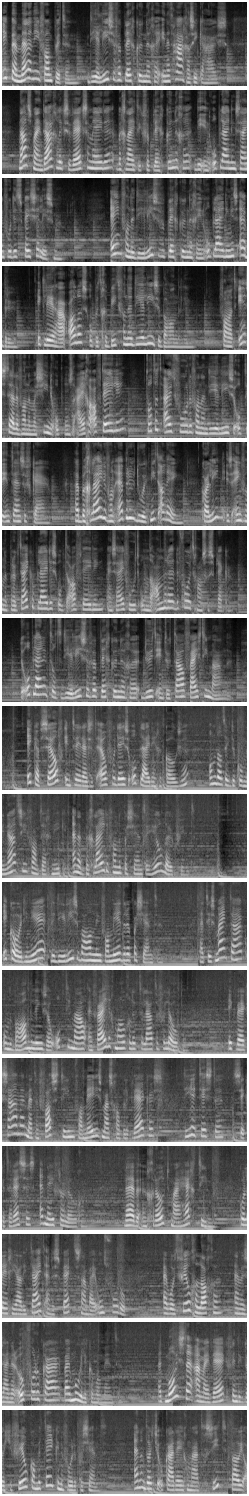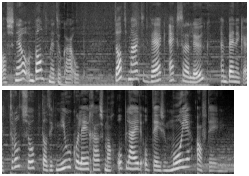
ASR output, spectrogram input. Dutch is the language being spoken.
Ik ben Melanie van Putten, dialyseverpleegkundige in het Haga ziekenhuis. Naast mijn dagelijkse werkzaamheden begeleid ik verpleegkundigen die in opleiding zijn voor dit specialisme. Een van de dialyseverpleegkundigen in opleiding is Ebru. Ik leer haar alles op het gebied van de dialysebehandeling. Van het instellen van de machine op onze eigen afdeling tot het uitvoeren van een dialyse op de intensive care. Het begeleiden van Ebru doe ik niet alleen. Carlien is een van de praktijkopleiders op de afdeling en zij voert onder andere de voortgangsgesprekken. De opleiding tot dialyseverpleegkundige duurt in totaal 15 maanden. Ik heb zelf in 2011 voor deze opleiding gekozen omdat ik de combinatie van techniek en het begeleiden van de patiënten heel leuk vind. Ik coördineer de dialysebehandeling van meerdere patiënten. Het is mijn taak om de behandeling zo optimaal en veilig mogelijk te laten verlopen. Ik werk samen met een vast team van medisch-maatschappelijk werkers, diëtisten, secretaresses en nefrologen. We hebben een groot maar hecht team. Collegialiteit en respect staan bij ons voorop. Er wordt veel gelachen en we zijn er ook voor elkaar bij moeilijke momenten. Het mooiste aan mijn werk vind ik dat je veel kan betekenen voor de patiënt. En omdat je elkaar regelmatig ziet, bouw je al snel een band met elkaar op. Dat maakt het werk extra leuk en ben ik er trots op dat ik nieuwe collega's mag opleiden op deze mooie afdeling.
